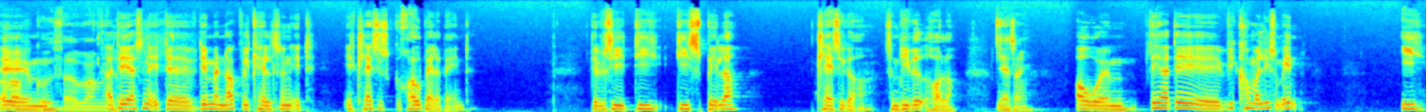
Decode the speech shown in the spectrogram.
Åh, Øhm, gud fader, Og det er sådan et, øh, det man nok vil kalde sådan et, et klassisk røvballerband. Det vil sige, de, de spiller klassikere, som de ved holder. Ja, tak. Og øhm, det her, det, vi kommer ligesom ind i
